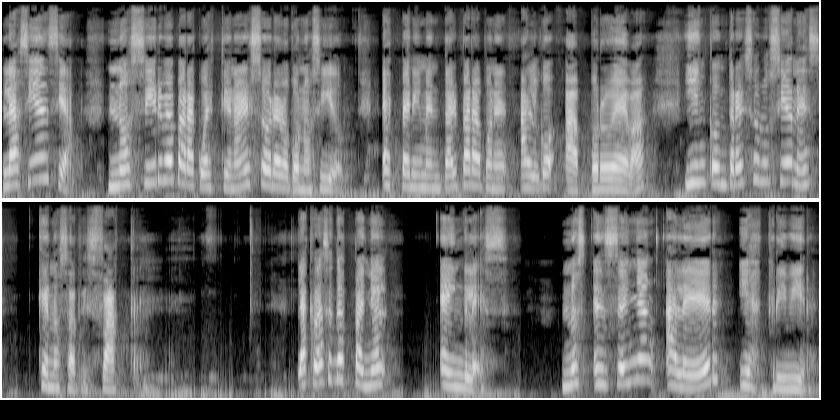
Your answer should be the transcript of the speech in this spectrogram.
La ciencia nos sirve para cuestionar sobre lo conocido, experimentar para poner algo a prueba y encontrar soluciones que nos satisfazcan. Las clases de español e inglés nos enseñan a leer y escribir.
